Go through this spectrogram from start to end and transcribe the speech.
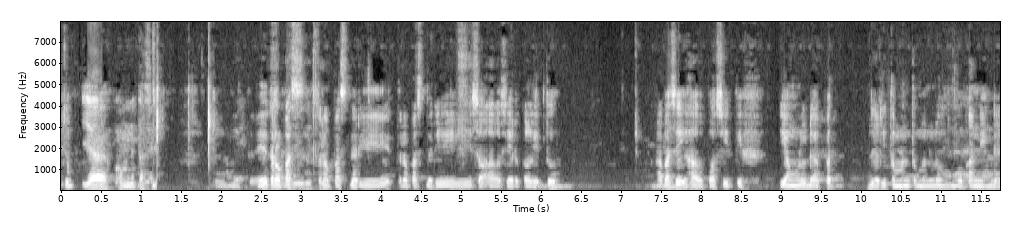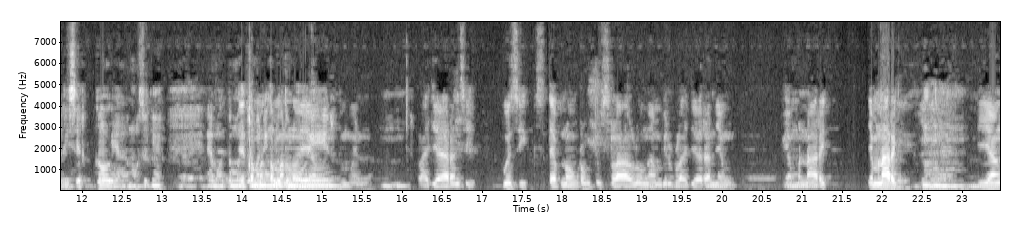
Coba ya komunitas. kayak gitu. Ya terlepas terlepas dari terlepas dari soal circle itu apa sih hal positif yang lu dapet dari teman-teman lu bukan yang dari circle ya. Maksudnya emang ya teman-teman yang lu teman-teman lo yang temuin pelajaran sih. Gue sih setiap nongkrong tuh selalu ngambil pelajaran yang yang menarik. Yang menarik. Mm, yang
